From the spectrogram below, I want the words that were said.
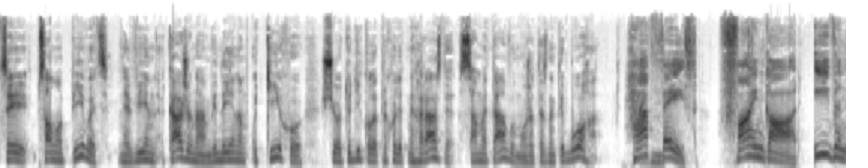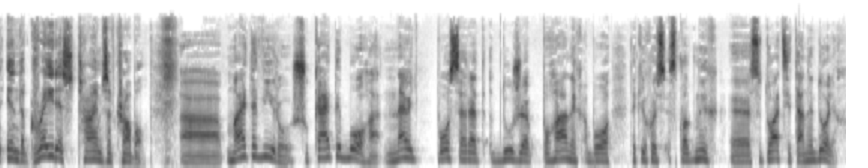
цей псалмопівець, він каже нам, він дає нам утіху, що тоді, коли приходять негаразди, саме там ви можете знайти Бога. Have faith, find God, even in the greatest times of trouble. А, майте віру, шукайте Бога навіть посеред дуже поганих або таких ось складних е, ситуацій та недолях.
